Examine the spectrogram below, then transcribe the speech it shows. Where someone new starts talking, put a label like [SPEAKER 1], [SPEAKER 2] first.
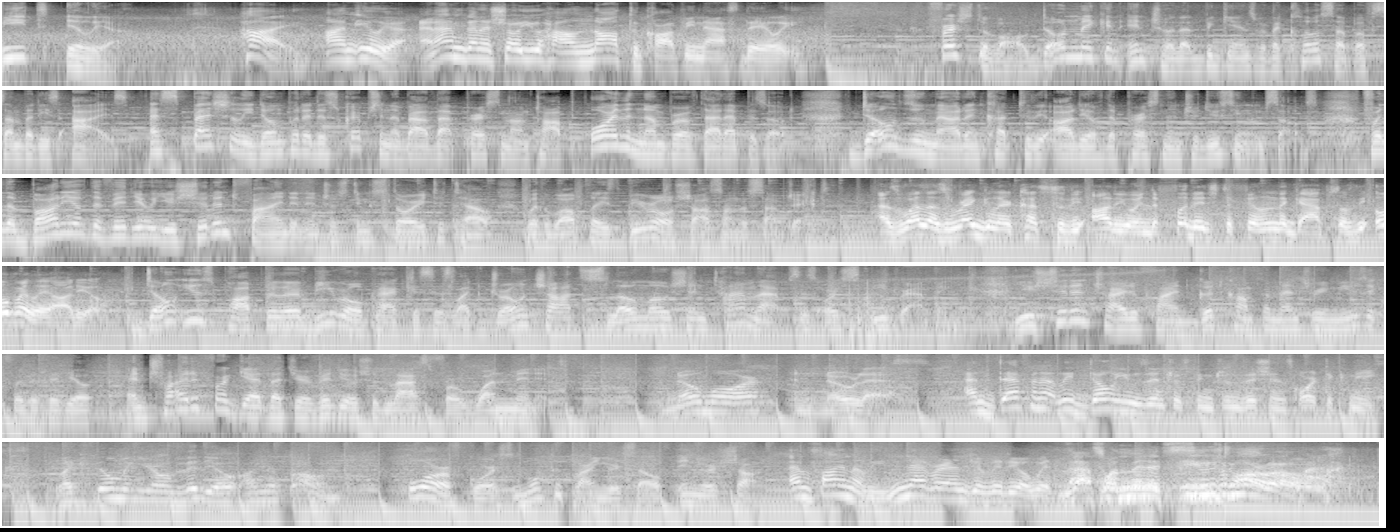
[SPEAKER 1] Meet Ilya.
[SPEAKER 2] Hi, I'm Ilya, and I'm gonna show you how not to copy Nas Daily.
[SPEAKER 1] First of all, don't make an intro that begins with a close-up of somebody's eyes. Especially don't put a description about that person on top or the number of that episode. Don't zoom out and cut to the audio of the person introducing themselves. For the body of the video, you shouldn't find an interesting story to tell with well-placed b-roll shots on the subject.
[SPEAKER 2] As well as regular cuts to the audio in the footage to fill in the gaps of the overlay audio.
[SPEAKER 1] Don't use popular b-roll practices like drone shots, slow motion, time lapses, or speed ramping. You shouldn't try to find good complementary music for the video and try to forget that your video should last for one minute.
[SPEAKER 2] No more and no less. And definitely don't use interesting transitions or techniques.
[SPEAKER 1] Like filming your own video on your phone. Or of course, multiplying yourself in your shot.
[SPEAKER 2] And finally, never end your video with That's one minute, see you tomorrow!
